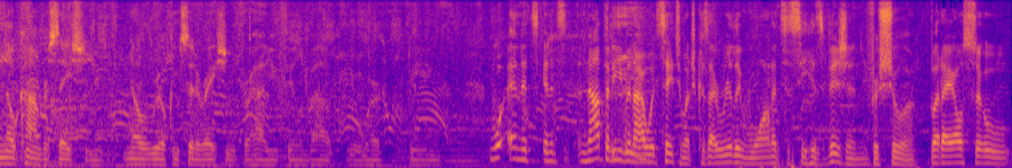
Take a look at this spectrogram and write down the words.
No conversation, no real consideration for how you feel about your work being Well, and it's and it's not that even I would say too much because I really wanted to see his vision for sure. but I also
